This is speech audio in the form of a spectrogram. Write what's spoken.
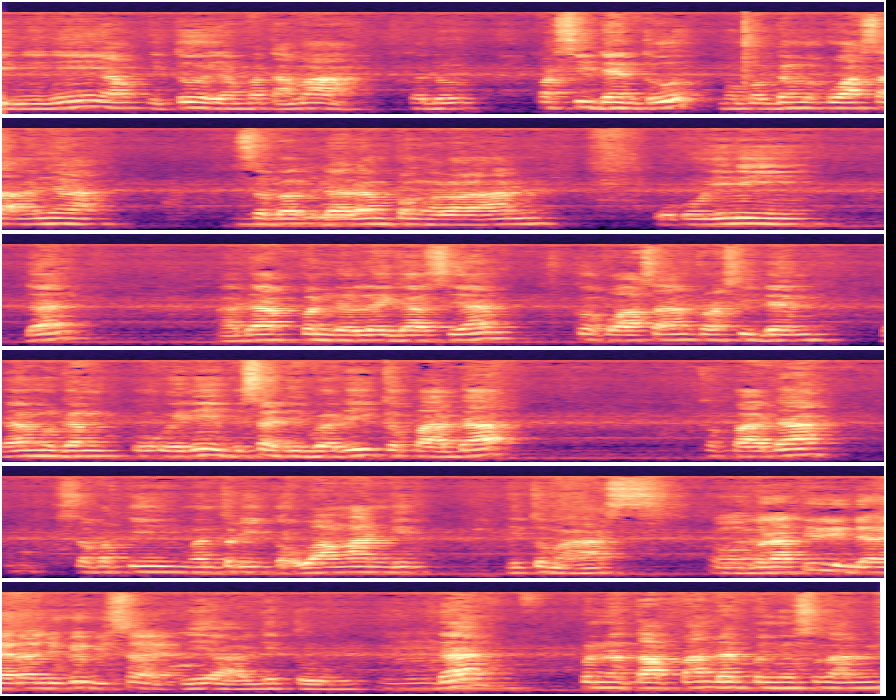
ini nih yang itu yang pertama, kedua presiden tuh memegang kekuasaannya sebab dalam pengelolaan UU ini dan ada pendelegasian kekuasaan presiden dan memegang UU ini bisa diberi kepada kepada seperti menteri keuangan gitu, gitu mas. Oh, berarti di daerah juga bisa ya? Iya gitu. Hmm. Dan penetapan dan penyusunan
